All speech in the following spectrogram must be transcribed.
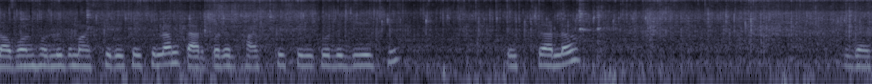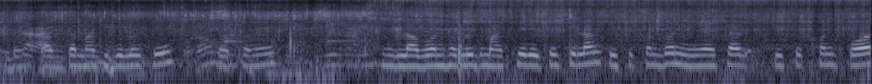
লবণ হলুদ মাখিয়ে রেখেছিলাম। তারপরে ভাজতে শুরু করে দিয়েছি। তো চলো দেখো, পাবদা মাছগুলোকে প্রথমে লবণ, হলুদ মাখিয়ে রেখেছিলাম। কিছুক্ষণ পর নিয়ে আসার, কিছুক্ষণ পর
